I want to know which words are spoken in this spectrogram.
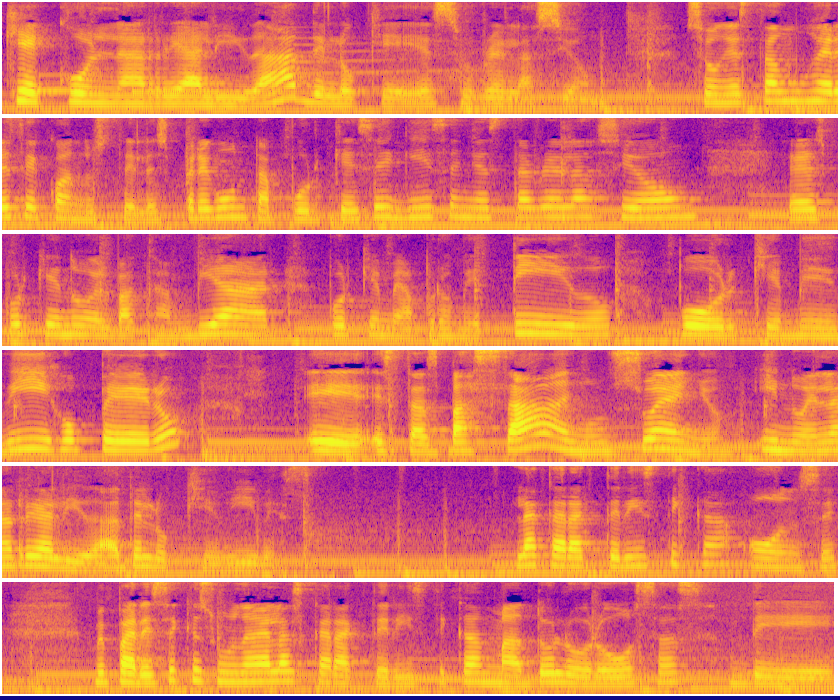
que con la realidad de lo que es su relación. Son estas mujeres que cuando usted les pregunta por qué seguís en esta relación, es porque no él va a cambiar, porque me ha prometido, porque me dijo, pero eh, estás basada en un sueño y no en la realidad de lo que vives. La característica 11 me parece que es una de las características más dolorosas de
